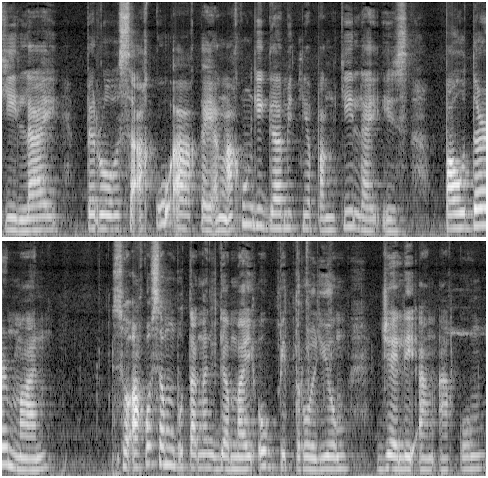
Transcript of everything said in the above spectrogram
kilay. Pero sa ako ah, kay ang akong gigamit nga pang kilay is powder man. So ako sang butangan gamay og petroleum jelly ang akong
